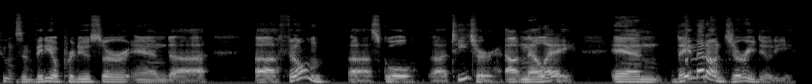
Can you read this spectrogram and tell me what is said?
who's a video producer and uh, uh, film uh, school uh, teacher out in L.A. And they met on jury duty,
